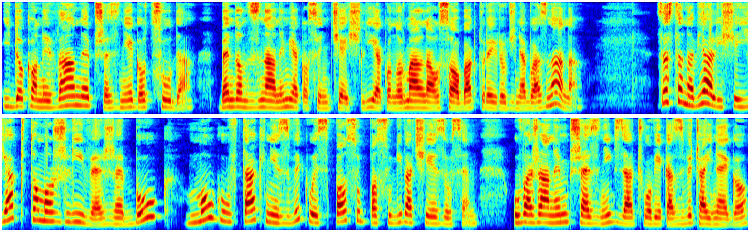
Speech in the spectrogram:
i dokonywane przez niego cuda, będąc znanym jako syn cieśli, jako normalna osoba, której rodzina była znana. Zastanawiali się, jak to możliwe, że Bóg mógł w tak niezwykły sposób posługiwać się Jezusem, uważanym przez nich za człowieka zwyczajnego,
